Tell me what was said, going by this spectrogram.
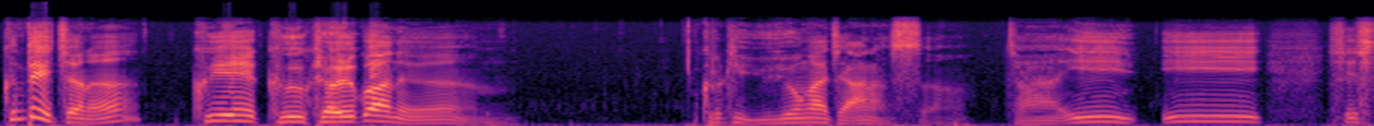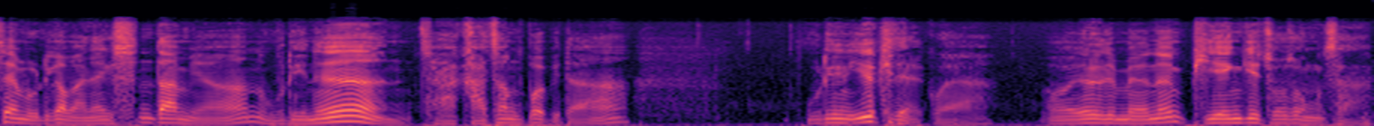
근데 있잖아. 그의 그 결과는 그렇게 유용하지 않았어. 자, 이, 이 시스템을 우리가 만약에 쓴다면 우리는 자, 가정법이다. 우리는 이렇게 될 거야. 어, 예를 들면은 비행기 조종사.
